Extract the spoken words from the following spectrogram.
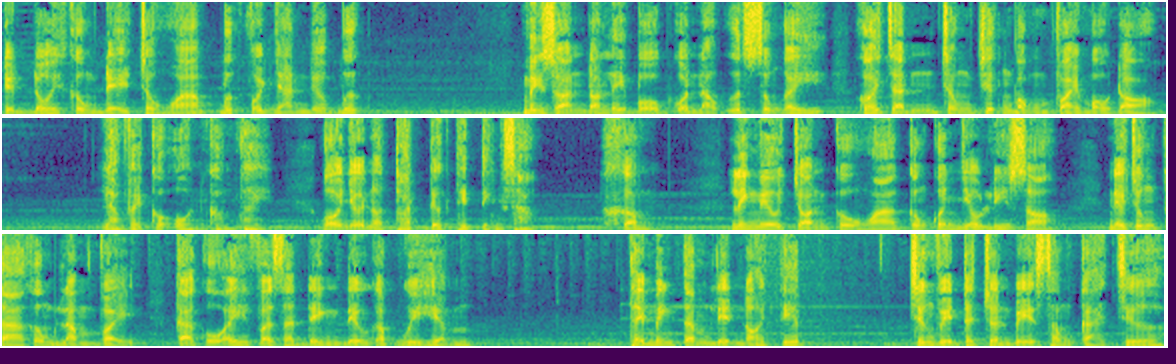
tuyệt đối không để cho Hoa bước vào nhà nửa bước. Minh Soạn đón lấy bộ quần áo ướt súng ấy, Gói chặt trong chiếc bọc vải màu đỏ. Làm vậy có ổn không thầy? Ngồi nhớ nó thoát được thì tính sao? Không. Linh miêu chọn câu Hoa cũng có nhiều lý do. Nếu chúng ta không làm vậy Cả cô ấy và gia đình đều gặp nguy hiểm. Thầy Minh Tâm liền nói tiếp, Trứng vịt đã chuẩn bị xong cả chưa?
